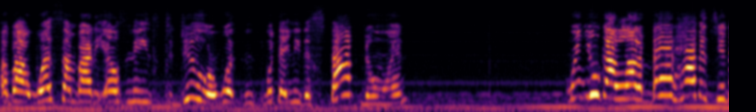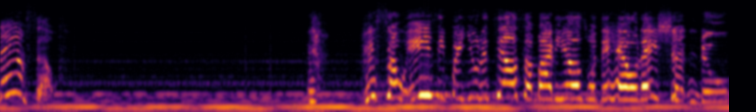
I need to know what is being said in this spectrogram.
about what somebody else needs to do or what what they need to stop doing when you got a lot of bad habits your damn self It's so easy for you to tell somebody else what the hell they shouldn't do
